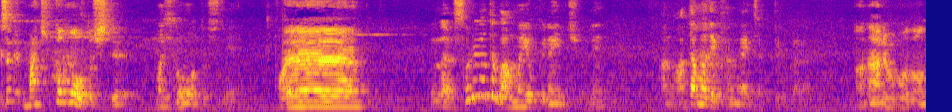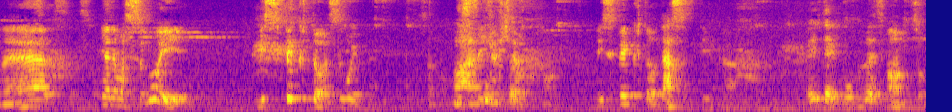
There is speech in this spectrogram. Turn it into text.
それ巻き込もうとして？へ巻き込もうとして。えだからそれが多分あんま良くないんでしょうね。あの頭で考えちゃってるから。あなるほどね。いやでもすごいリスペクトはすごいよね。その周りの人リスペクト？を出すっていうか。え誰？僕がですか？あそう。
